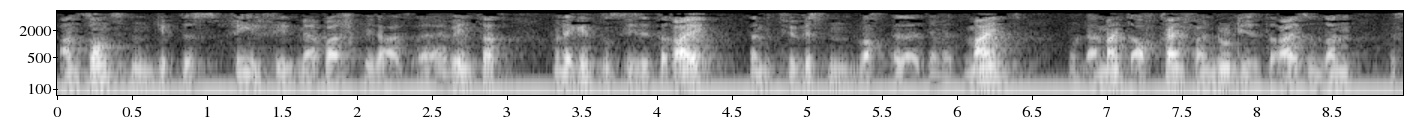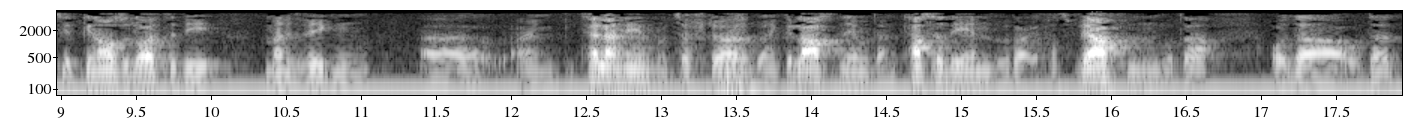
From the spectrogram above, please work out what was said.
Ansonsten gibt es viel, viel mehr Beispiele, als er erwähnt hat. Und er gibt uns diese drei, damit wir wissen, was er damit meint. Und er meinte auf keinen Fall nur diese drei, sondern es gibt genauso Leute, die meinetwegen äh, einen Teller nehmen und zerstören, oder ein Glas nehmen oder eine Tasse nehmen oder etwas werfen oder, oder, oder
